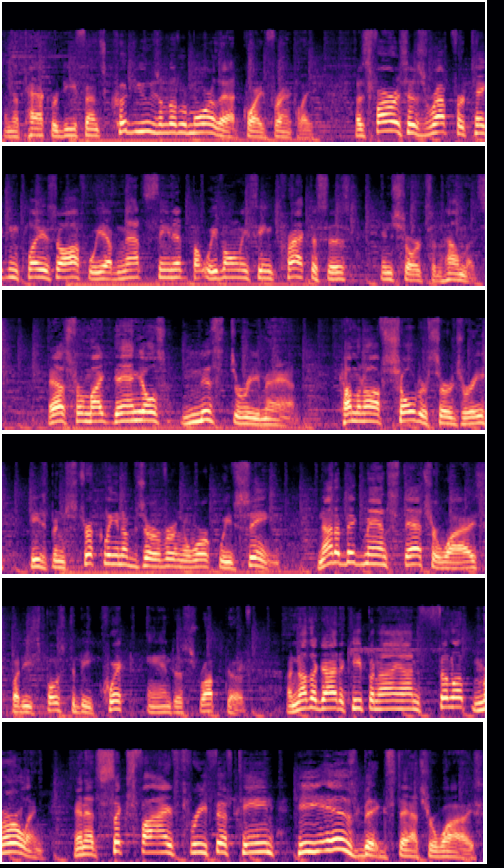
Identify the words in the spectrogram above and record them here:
and the Packer defense could use a little more of that, quite frankly. As far as his rep for taking plays off, we have not seen it, but we've only seen practices in shorts and helmets. As for Mike Daniels, mystery man. Coming off shoulder surgery, he's been strictly an observer in the work we've seen. Not a big man stature wise, but he's supposed to be quick and disruptive. Another guy to keep an eye on, Phillip Merling. And at 6'5, 315, he is big stature wise.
